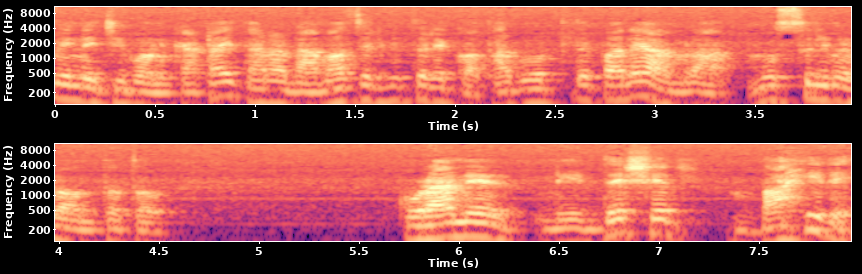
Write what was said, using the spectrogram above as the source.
মেনে জীবন কাটায় তারা নামাজের ভিতরে কথা বলতে পারে। আমরা মুসলিমের অন্তত কোরআনের নির্দেশের বাহিরে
